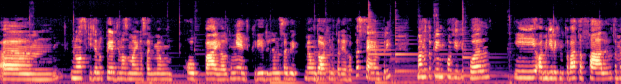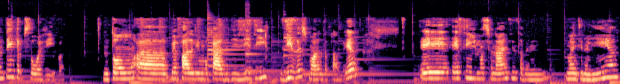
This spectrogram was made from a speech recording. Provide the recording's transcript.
Um, nós que já não perde nossa mãe, não sabe mesmo, ou pai, algum ente querido, já não sabe, é um dor que não te leva para sempre, mas não te aprende a conviver com ela e à medida que não te bate fala, não te mantém aquela pessoa viva. Então, uh, bem fala ali um bocado de Zizi, Zizas, moram da Flávia. É, é assim emocionante, sabem, manter na linha,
